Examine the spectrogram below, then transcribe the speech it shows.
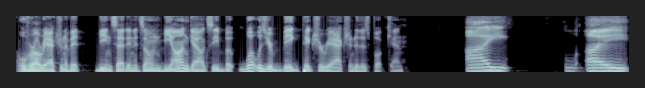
overall reaction of it being set in its own beyond galaxy. But what was your big picture reaction to this book, Ken? I, I,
